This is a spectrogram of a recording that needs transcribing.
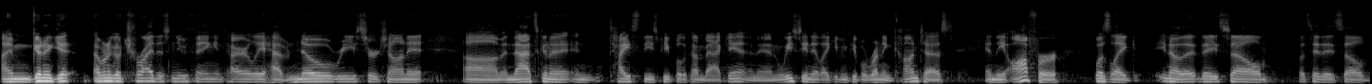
I'm gonna get, I'm gonna go try this new thing entirely. Have no research on it, um, and that's gonna entice these people to come back in. And we've seen it, like even people running contests, and the offer was like, you know, they sell, let's say they sell.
